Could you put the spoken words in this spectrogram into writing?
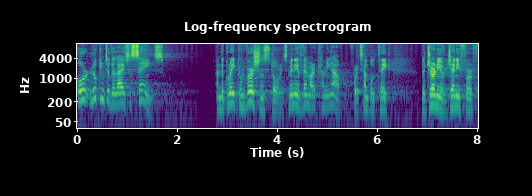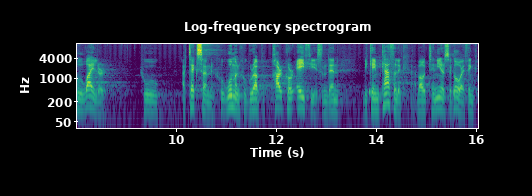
Or look into the lives of saints and the great conversion stories. Many of them are coming out. For example, take the journey of Jennifer Fulwiler, who a Texan who, woman who grew up hardcore atheist and then became Catholic about 10 years ago, I think,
